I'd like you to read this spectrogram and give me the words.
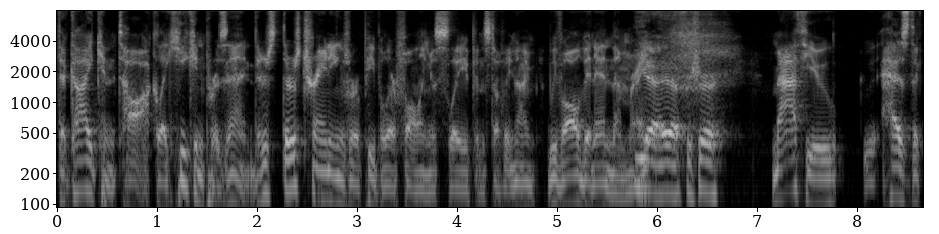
the guy can talk, like he can present. There's there's trainings where people are falling asleep and stuff. You know, we've all been in them, right? yeah, yeah, for sure. Matthew has the,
